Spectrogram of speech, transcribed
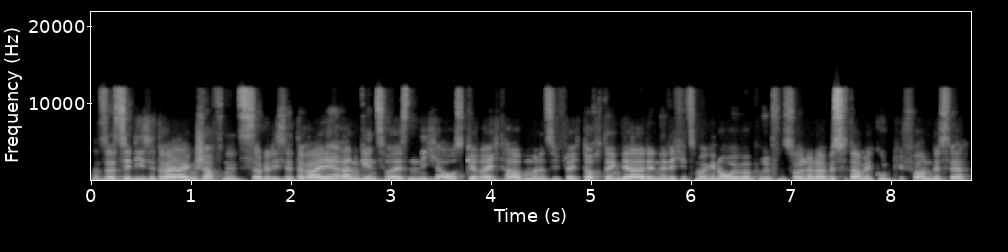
Also, dass dir diese drei Eigenschaften jetzt oder diese drei Herangehensweisen nicht ausgereicht haben und man sich vielleicht doch denkt, ja, den hätte ich jetzt mal genau überprüfen sollen oder bist du damit gut gefahren bisher?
